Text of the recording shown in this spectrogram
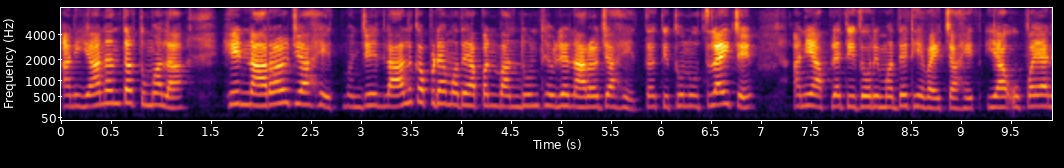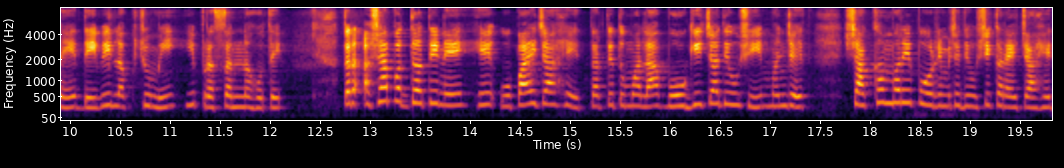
आणि यानंतर तुम्हाला हे नारळ जे आहेत म्हणजे लाल कपड्यामध्ये आपण बांधून ठेवले नारळ जे आहेत तर तिथून उचलायचे आणि आपल्या तिजोरीमध्ये ठेवायचे आहेत. या उपायाने देवी लक्ष्मी ही प्रसन्न होते. तर अशा पद्धतीने हे उपाय जे आहेत तर ते तुम्हाला भोगीच्या दिवशी म्हणजेच शाकंभरी पौर्णिमेच्या दिवशी करायचे आहेत.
